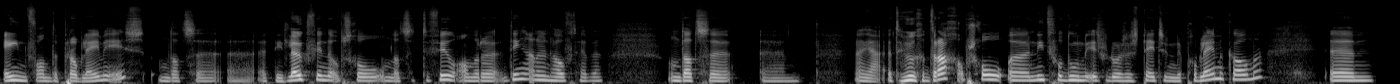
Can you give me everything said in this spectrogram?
een van de problemen is, omdat ze uh, het niet leuk vinden op school, omdat ze te veel andere dingen aan hun hoofd hebben, omdat ze, uh, nou ja, het hun gedrag op school uh, niet voldoende is, waardoor ze steeds in de problemen komen. Um,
